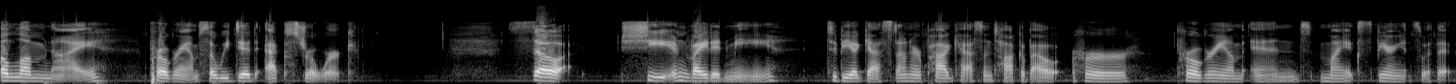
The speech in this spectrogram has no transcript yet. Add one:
alumni program, so we did extra work. So she invited me to be a guest on her podcast and talk about her program and my experience with it.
